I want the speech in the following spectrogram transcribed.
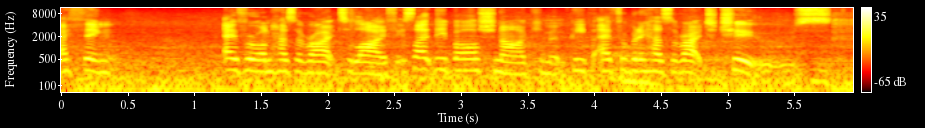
I think everyone has a right to life. It's like the abortion argument. People, everybody has the right to choose.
